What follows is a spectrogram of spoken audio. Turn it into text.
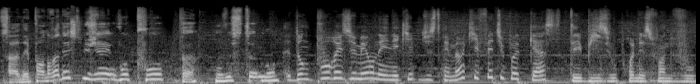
Ça dépendra des sujets, vos poupes, justement. Donc pour résumer, on est une équipe du streamer qui fait du podcast. Des bisous, prenez soin de vous.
